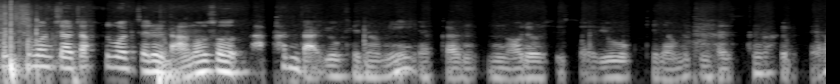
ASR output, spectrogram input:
홀수 번째와 짝수 번째를 나눠서 합한다. 이 개념이 약간 음, 어려울 수 있어요. 이 개념을 좀 다시 생각해 보세요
